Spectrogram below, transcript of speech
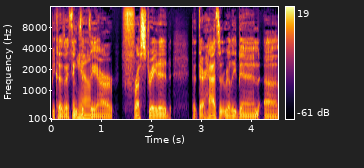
because I think yeah. that they are frustrated that there hasn't really been uh,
